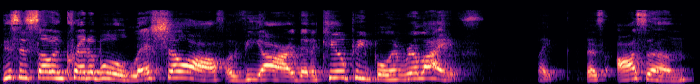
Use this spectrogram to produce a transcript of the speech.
This is so incredible. Let's show off a VR that'll kill people in real life. Like, that's awesome.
